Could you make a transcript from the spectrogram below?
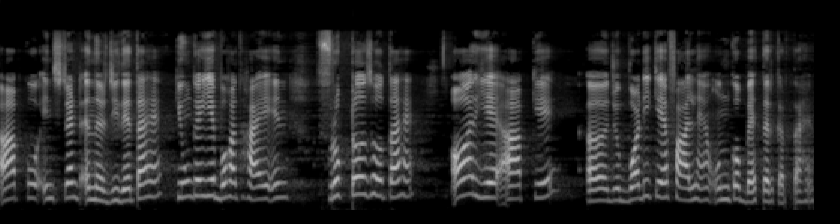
आपको इंस्टेंट एनर्जी देता है, क्योंकि ये बहुत हाई इन फ्रुक्टोज होता है और ये आपके जो बॉडी के अफ़ाल हैं, उनको बेहतर करता है।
